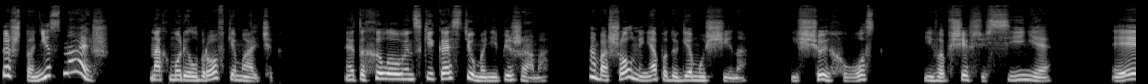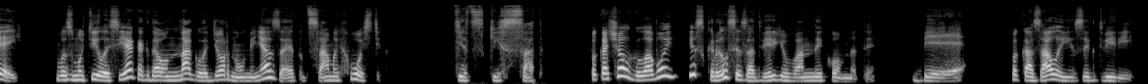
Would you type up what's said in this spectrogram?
Ты что, не знаешь?» — нахмурил бровки мальчик. «Это хэллоуинский костюм, а не пижама». Обошел меня по дуге мужчина. Еще и хвост, и вообще все синее. «Эй!» — возмутилась я, когда он нагло дернул меня за этот самый хвостик. «Детский сад!» Покачал головой и скрылся за дверью ванной комнаты. «Бе!» — показала язык двери.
